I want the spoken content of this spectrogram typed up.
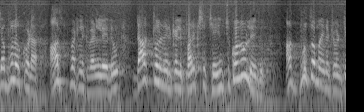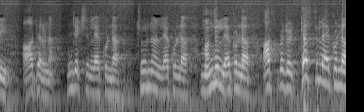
జబ్బులో కూడా హాస్పిటల్కి వెళ్ళలేదు డాక్టర్ల దగ్గరికి వెళ్ళి పరీక్ష చేయించుకోనూ లేదు. అద్భుతమైనటువంటి ఆదరణ. ఇంజక్షన్ లేకుండా చూర్ణాలు లేకుండా మందులు లేకుండా హాస్పిటల్ టెస్ట్ లేకుండా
